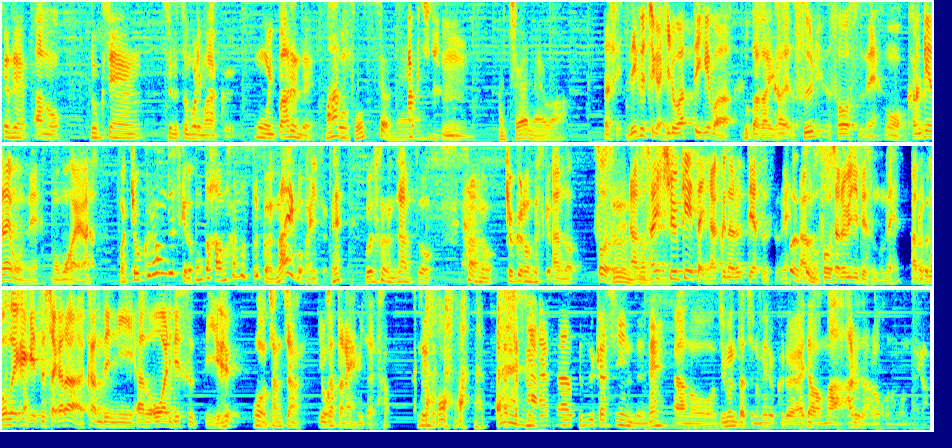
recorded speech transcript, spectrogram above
全然、あの、独占するつもりもなく、もういっぱいあるんで、もまあそうっすよね。各地でうん。間違いないわ。確かに出口が広がっていけば、お互いが。そうっすね。もう関係ないもんね。もうもはや。まあ、極論ですけど、本当ハバードストックはない方がいいんですよね。ブドウのジャンツを。あの、極論ですけど。あの、そうですね。うんあの、最終形態なくなるってやつですよねあの、ソーシャルビジネスのね。あの、問題解決したから完全に、あの、終わりですっていう。もうちゃんちゃん、よかったね、みたいな。でもなかなか難しいんでね、あの、自分たちの目の黒い間は、まあ、あるだろう、この問題が。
